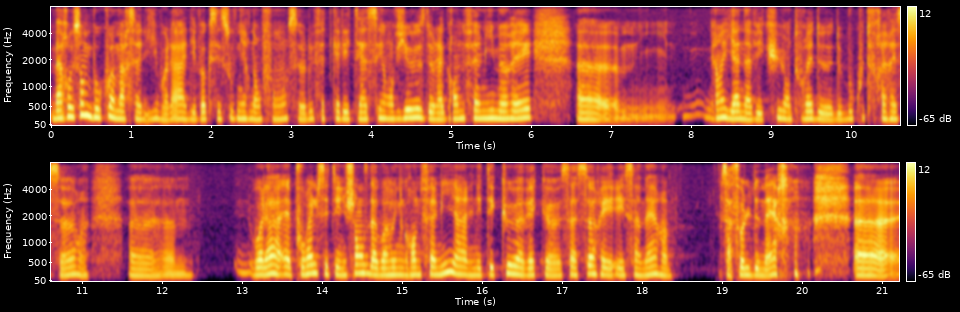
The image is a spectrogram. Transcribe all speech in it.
bah, ressemble beaucoup à Marsali. Voilà, elle évoque ses souvenirs d'enfance, le fait qu'elle était assez envieuse de la grande famille Murray. Euh, hein, Yann a vécu entouré de, beaucoup de frères et sœurs. Euh, voilà, pour elle, c'était une chance d'avoir une grande famille. Hein. Elle n'était que avec sa sœur et, sa mère sa folle de mère. Euh,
